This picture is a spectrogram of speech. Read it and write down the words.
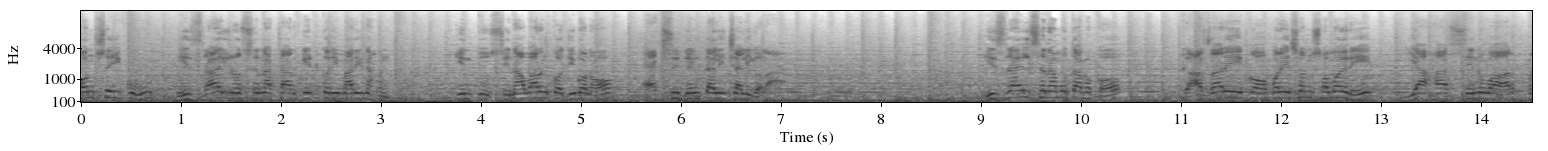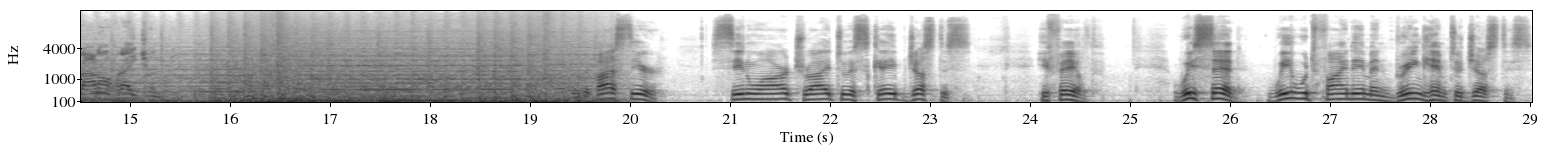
কনসেইকু ইসরায়েলর সেনা টার্গেট করে মারি না কিন্তু সিনাওয়ারঙ্ জীবন ଆକ୍ସିଡେଣ୍ଟାଲି ଚାଲିଗଲା ଇସ୍ରାଏଲ ସେନା ମୁତାବକ ଗାଜାରେ ଏକ ଅପରେସନ୍ ସମୟରେ ୟାହା ସିନୱାର ପ୍ରାଣ The past year, Sinwar tried to escape justice. He failed. We said we would find him and bring him to justice,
